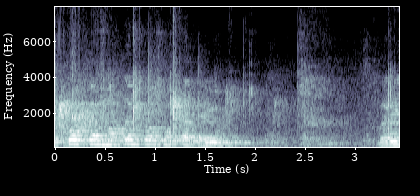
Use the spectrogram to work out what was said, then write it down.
ఒక్కొక్క మతంకి ఒక్కొక్క దేవుడు. మరి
